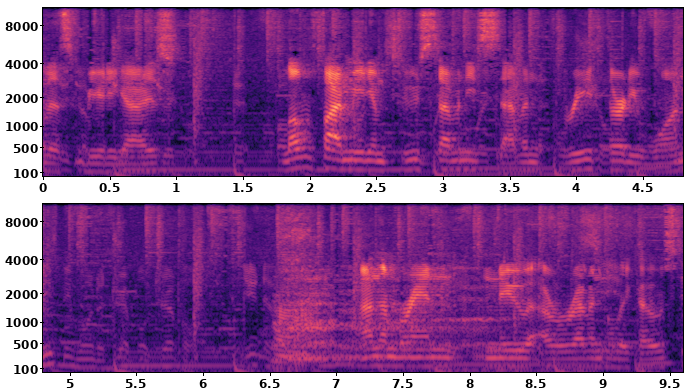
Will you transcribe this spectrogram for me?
this beauty, guys. Level 5 medium, 277, 331. On the brand new uh, Holy Coast.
